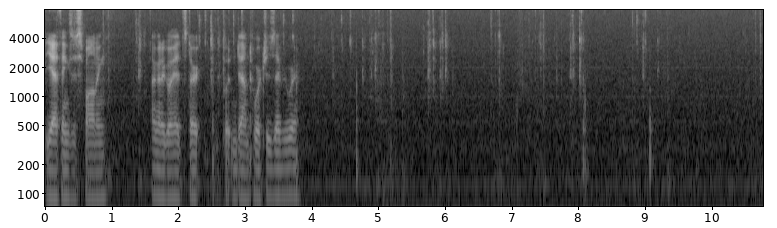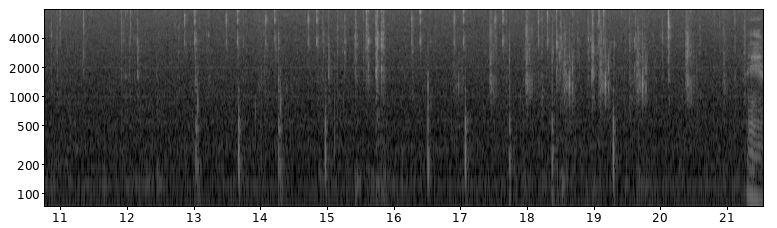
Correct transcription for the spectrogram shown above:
Yeah, things are spawning. I'm gonna go ahead and start putting down torches everywhere. Man.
